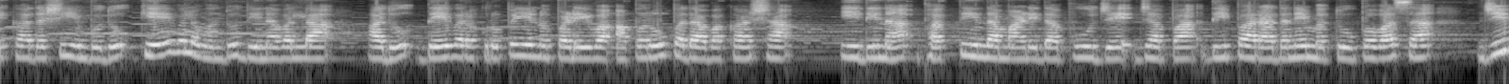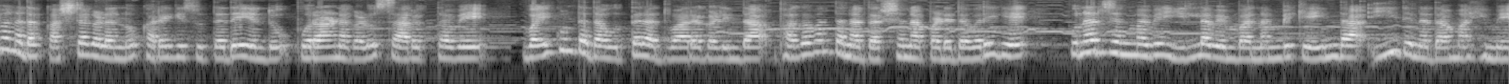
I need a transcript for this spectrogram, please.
ಏಕಾದಶಿ ಎಂಬುದು ಕೇವಲ ಒಂದು ದಿನವಲ್ಲ, ಅದು ದೇವರ ಕೃಪೆಯನ್ನು ಪಡೆಯುವ ಅಪರೂಪದ ಅವಕಾಶ. ಈ ದಿನ ಭಕ್ತಿಯಿಂದ ಮಾಡಿದ ಪೂಜೆ, ಜಪ, ದೀಪಾರಾಧನೆ ಮತ್ತು ಉಪವಾಸ ಜೀವನದ ಕಷ್ಟಗಳನ್ನು ಕರಗಿಸುತ್ತದೆ ಎಂದು ಪುರಾಣಗಳು ಸಾರುತ್ತವೆ. ವೈಕುಂಠದ ಉತ್ತರ ದ್ವಾರಗಳಿಂದ ಭಗವಂತನ ದರ್ಶನ ಪಡೆದವರಿಗೆ ಪುನರ್ಜನ್ಮವೇ ಇಲ್ಲವೆಂಬ ನಂಬಿಕೆಯಿಂದ ಈ ದಿನದ ಮಹಿಮೆ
